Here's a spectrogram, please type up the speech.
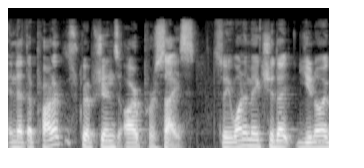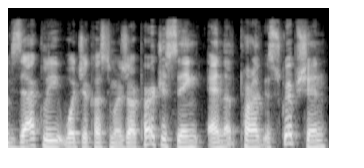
and that the product descriptions are precise. So you want to make sure that you know exactly what your customers are purchasing and that product description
